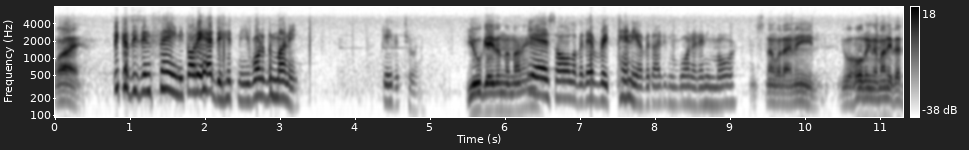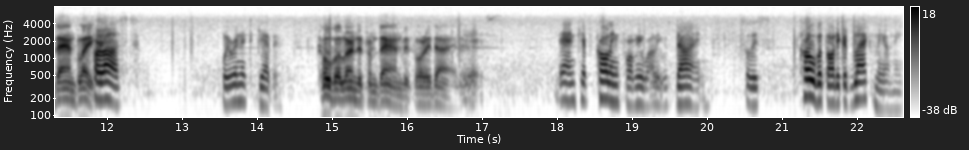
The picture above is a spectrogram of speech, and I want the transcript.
Why? Because he's insane. He thought he had to hit me. He wanted the money. Gave it to him. You gave him the money? Yes, all of it. Every penny of it. I didn't want it anymore. That's not what I mean. You were holding the money for Dan Blake. For us. We were in it together. Culver learned it from Dan before he died. Yes. Dan kept calling for me while he was dying. So this Culver thought he could blackmail me.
